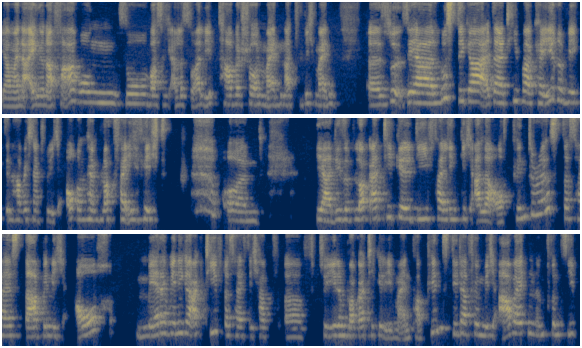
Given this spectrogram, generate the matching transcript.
ja, meine eigenen Erfahrungen, so was ich alles so erlebt habe schon. Mein, natürlich mein äh, sehr lustiger, alternativer Karriereweg, den habe ich natürlich auch in meinem Blog verewigt. Und ja, diese Blogartikel, die verlinke ich alle auf Pinterest. Das heißt, da bin ich auch mehr oder weniger aktiv. Das heißt, ich habe äh, zu jedem Blogartikel eben ein paar Pins, die da für mich arbeiten im Prinzip.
